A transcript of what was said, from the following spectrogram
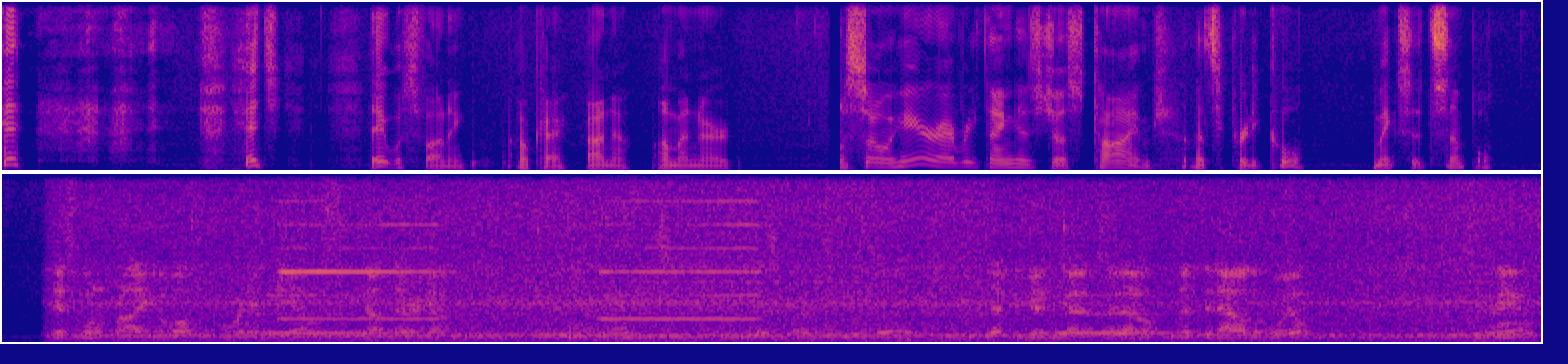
it, it was funny okay i know i'm a nerd so here everything is just timed that's pretty cool makes it simple This one will probably go off before anybody else. Yep, there we go. That'd be good, guys. So now lift it out of the oil. Two hands.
